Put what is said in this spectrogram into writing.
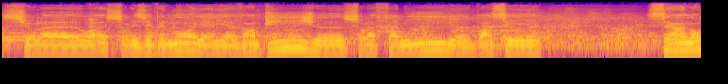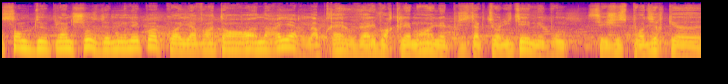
sur, la, ouais, sur les événements. Il y a, il y a 20 piges, euh, sur la famille. euh, bah, c'est, c'est un ensemble de plein de choses de mon époque. Quoi. Il y a 20 ans en arrière. Après, vous allez aller voir Clément, il a plus d'actualité. Mais bon, c'est juste pour dire qu'il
